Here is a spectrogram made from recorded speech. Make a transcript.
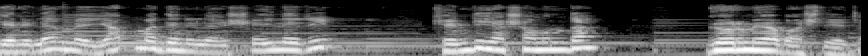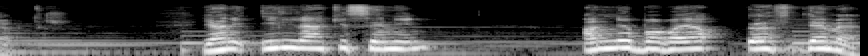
denilen ve yapma denilen şeyleri kendi yaşamında görmeye başlayacaktır. Yani illaki senin anne babaya öf deme,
